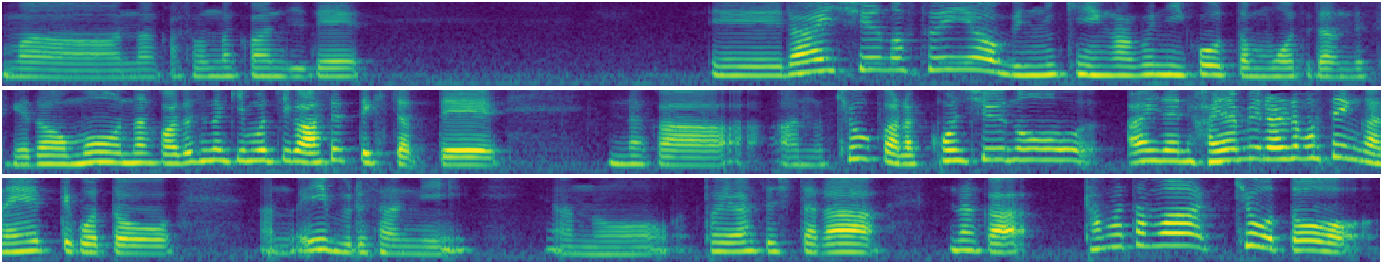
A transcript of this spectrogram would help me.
まあなんかそんな感じで。で来週の水曜日に見学に行こうと思ってたんですけどもうなんか私の気持ちが焦ってきちゃってなんかあの今日から今週の間に早められませんかねってことをあのエイブルさんにあの問い合わせしたらなんかたまたま今日と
